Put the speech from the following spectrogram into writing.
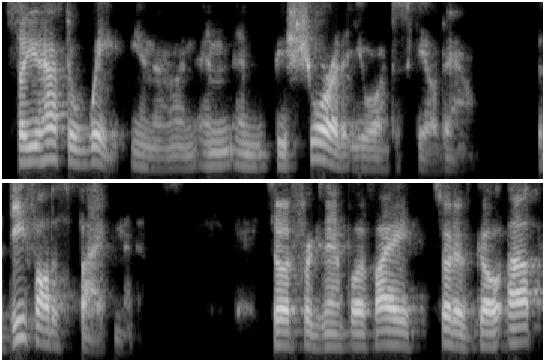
so you have to wait, you know, and, and, and be sure that you want to scale down. The default is five minutes. So if, for example, if I sort of go up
